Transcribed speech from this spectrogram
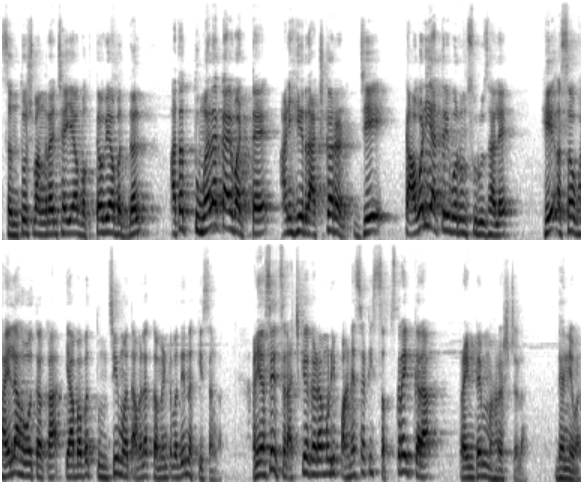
संतोष वांगरांच्या या वक्तव्याबद्दल आता तुम्हाला काय वाटतंय? आणि हे राजकारण जे कावड यात्रेवरून सुरू झालंय हे असं व्हायला हवं होतं का? याबाबत तुमचे मत आम्हाला कमेंटमध्ये नक्की सांगा. आणि असेच राजकीय घडामोडी पाहण्यासाठी सबस्क्राईब करा. प्राईम टाईम महाराष्ट्राला. धन्यवाद.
